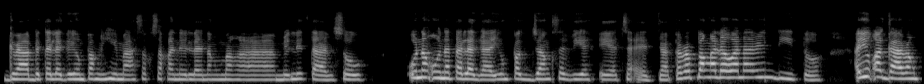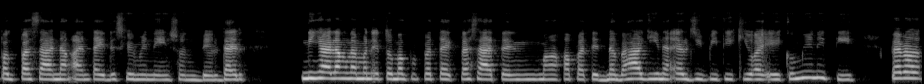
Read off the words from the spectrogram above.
grabe talaga yung panghihimasok sa kanila ng mga militar. So, unang-una talaga yung pag-junk sa VFA at sa EDCA. Pero pangalawa na rin dito ay yung agarang pagpasa ng anti-discrimination bill dahil hindi nga lang naman ito magpaprotekta sa ating mga kapatid na bahagi ng LGBTQIA community, pero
